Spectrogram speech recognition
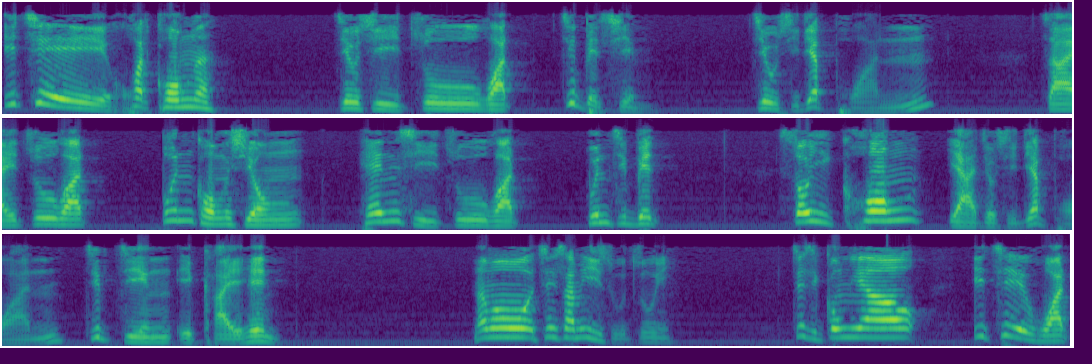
一切法空啊，就是诸法即别性，就是涅槃，在诸法本空上显示诸法本即别。所以空也就是涅盘即正的开显。那么这什么意思？注意，这是讲了一切法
